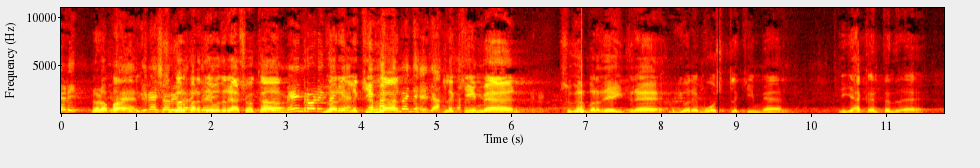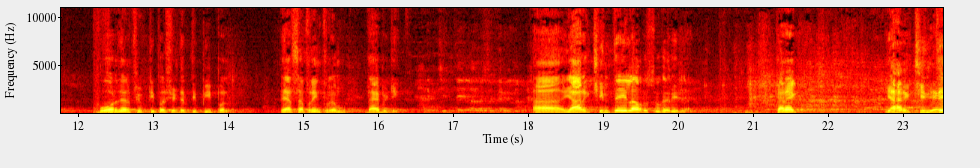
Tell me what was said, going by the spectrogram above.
ಹೇಳಿ. ನೋಡಪ್ಪ ದಿನೇಶ್ ಶುಗರ್ ಬರದೇ. ಹೋದ್ರೆ Ashoka main road. Lucky man lucky man sugar ಬರದೇ ಇದ್ರೆ you are a most lucky man ಈಗ ಯಾಕಂತಂದ್ರೆ more than fifty percent of the people they are suffering from diabetic ಯಾರಿಗೆ ಚಿಂತೆ ಇಲ್ಲ ಅವರು ಶುಗರ್ ಇಲ್ಲ. ಕರೆಕ್ಟ್ ಯಾರಿಗೆ ಚಿಂತೆ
